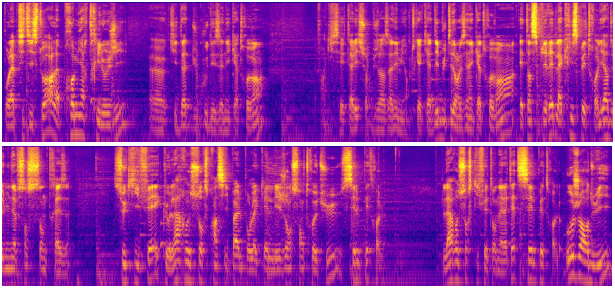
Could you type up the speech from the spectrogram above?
Pour la petite histoire, la première trilogie, euh, qui date du coup des années 80, enfin qui s'est étalé sur plusieurs années, mais en tout cas qui a débuté dans les années 80, est inspiré de la crise pétrolière de 1973. Ce qui fait que la ressource principale pour laquelle les gens s'entretuent, c'est le pétrole. La ressource qui fait tourner la tête, c'est le pétrole. Aujourd'hui,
